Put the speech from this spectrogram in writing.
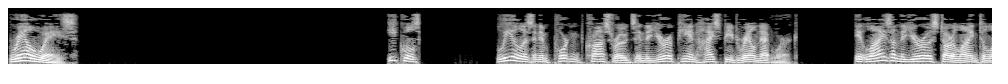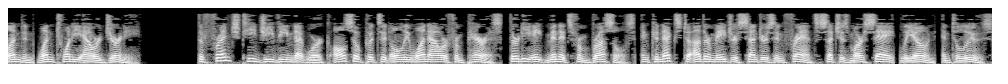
Railways. Equals. Lille is an important crossroads in the European high-speed rail network. It lies on the Eurostar line to London one 20-hour journey. The French TGV network also puts it only one hour from Paris, 38 minutes from Brussels, and connects to other major centres in France such as Marseille, Lyon, and Toulouse.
